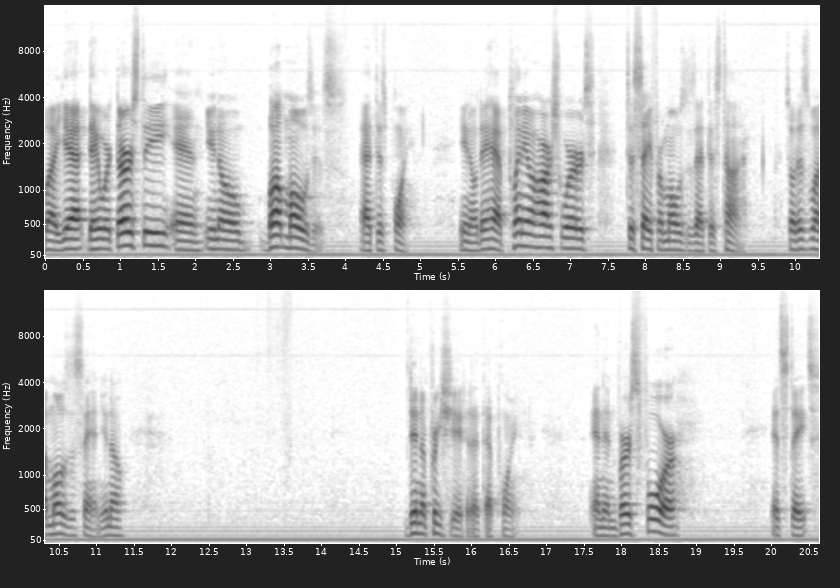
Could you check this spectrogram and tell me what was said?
but yet they were thirsty and, you know, bumped Moses at this point. You know, they had plenty of harsh words to say for Moses at this time. So this is what Moses is saying, you know. Didn't appreciate it at that point. And in verse 4, it states,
